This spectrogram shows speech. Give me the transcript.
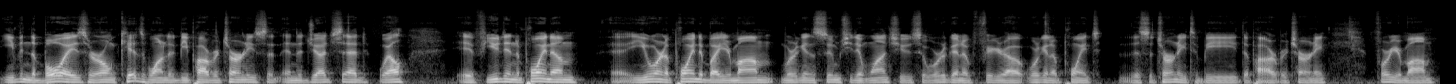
Even the boys, her own kids, wanted to be power of attorneys, and, and the judge said, "Well, if you didn't appoint them, uh, you weren't appointed by your mom. We're going to assume she didn't want you, so we're going to figure out. We're going to appoint this attorney to be the power of attorney for your mom."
